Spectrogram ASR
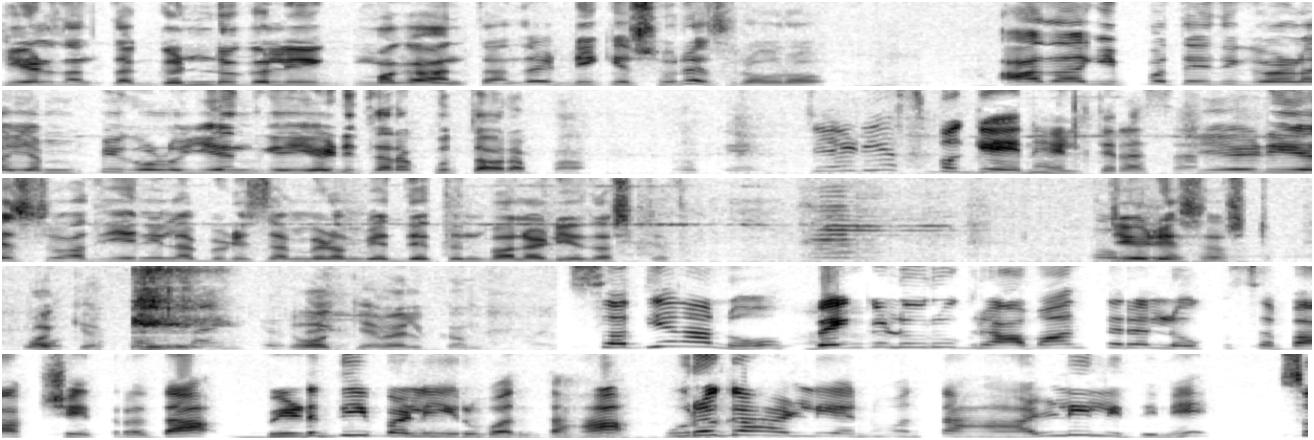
ಕೇಳಿದಂಥ ಗಂಡುಗಲಿ ಮಗ ಅಂತ ಅಂದರೆ ಡಿ ಕೆ ಸುರೇಶ್ರವರು. ಆದಾಗ ಇಪ್ಪತ್ತೈದುಗಳ ಎಂ ಪಿಗಳು ಏನು ಏಡಿ ಥರ ಕೂತವ್ರಪ್ಪ. ಜೆ ಡಿ ಎಸ್ ಬಗ್ಗೆ ಏನು ಹೇಳ್ತೀರಾ ಸರ್? ಜೆ ಡಿ ಎಸ್ ಅದು ಏನಿಲ್ಲ ಬಿಡಿ ಸರ್ ಮೇಡಮ್ ಎದ್ದೆತ್ತಿನ ಬಾಲಾಡಿಯೋದಷ್ಟೇ ಜೆ ಡಿ ಎಸ್ ಅಷ್ಟೇ. ಓಕೆ. ಓಕೆ. ವೆಲ್ಕಮ್. ಸದ್ಯ ನಾನು ಬೆಂಗಳೂರು ಗ್ರಾಮಾಂತರ ಲೋಕಸಭಾ ಕ್ಷೇತ್ರದ ಬಿಡದಿ ಬಳಿ ಇರುವಂತಹ ಉರಗಹಳ್ಳಿ ಅನ್ನುವಂತಹ ಹಳ್ಳಿಲಿದ್ದೀನಿ. ಸೊ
